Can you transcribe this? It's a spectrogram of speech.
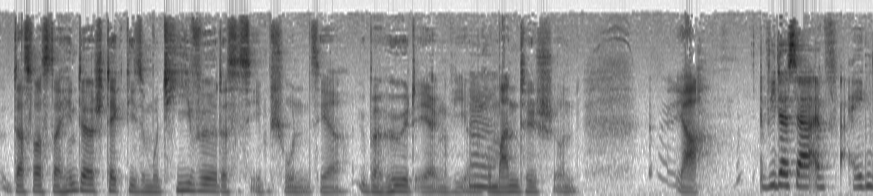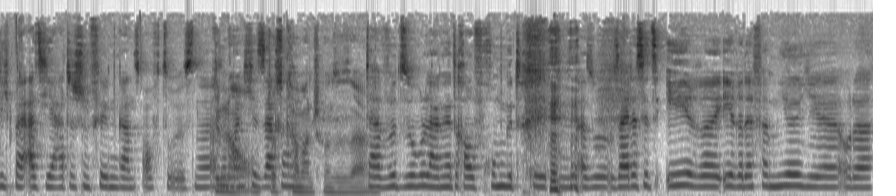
das, was dahinter steckt, diese Motive, das ist eben schon sehr überhöht irgendwie und mhm. romantisch und ja, wie das ja eigentlich bei asiatischen Filmen ganz oft so ist. Ne? Also genau, manche Sachen, das kann man schon so sagen. Da wird so lange drauf rumgetreten. also sei das jetzt Ehre, Ehre der Familie oder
